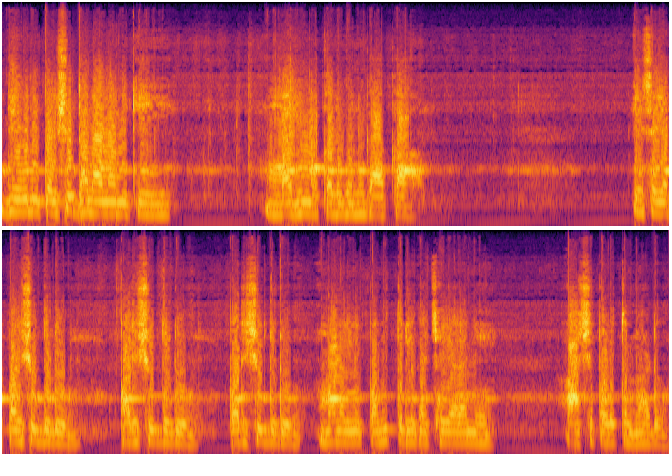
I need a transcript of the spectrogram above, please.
దేవుని పరిశుద్ధ నామానికి మహిమ కలుగును గాక ఏసయ్య పరిశుద్ధుడు పరిశుద్ధుడు పరిశుద్ధుడు మనల్ని పవిత్రులుగా చేయాలని ఆశపడుతున్నాడు.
